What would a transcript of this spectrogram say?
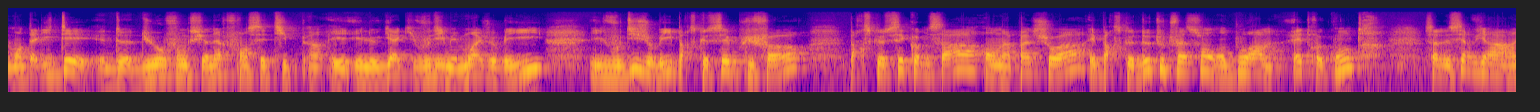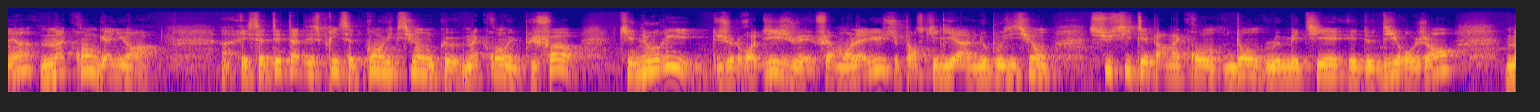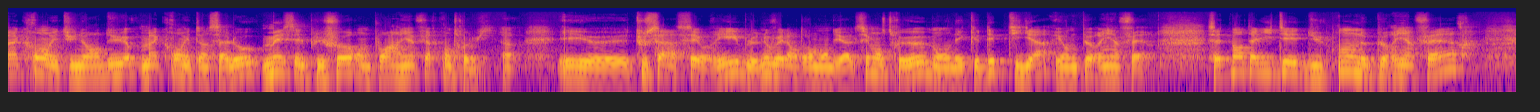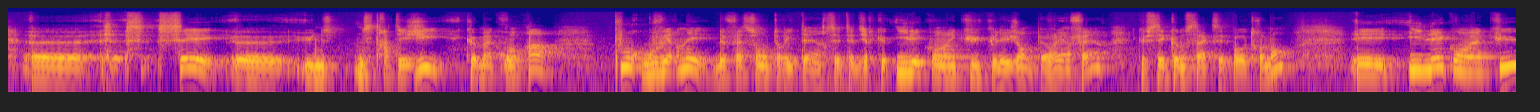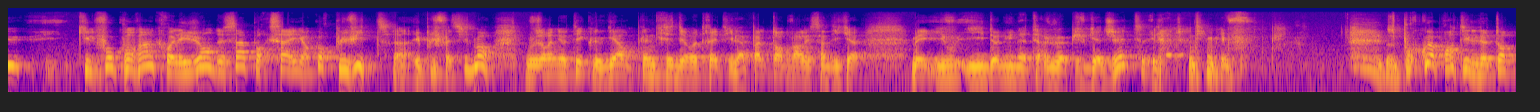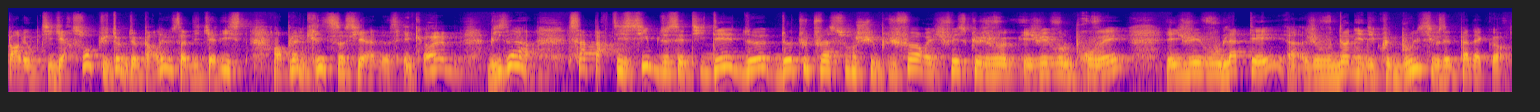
mentalité du haut fonctionnaire français type. Hein. Et, le gars qui vous dit mais moi j'obéis, il vous dit j'obéis parce que c'est plus fort, parce que c'est comme ça, on n'a pas le choix, et parce que de toute façon on pourra être contre, ça ne servira à rien, Macron gagnera. Et cet état d'esprit, cette conviction que Macron est le plus fort, qui est nourri, je le redis, je vais faire mon laïus, je pense qu'il y a une opposition suscitée par Macron dont le métier est de dire aux gens Macron est une ordure, Macron est un salaud, mais c'est le plus fort, on ne pourra rien faire contre lui. Et euh, tout ça, c'est horrible, le nouvel ordre mondial, c'est monstrueux, mais on n'est que des petits gars et on ne peut rien faire. Cette mentalité du on ne peut rien faire, euh, c'est euh, une, stratégie que Macron a pour gouverner de façon autoritaire. C'est-à-dire qu'il est convaincu que les gens ne peuvent rien faire, que c'est comme ça, que c'est pas autrement. Et il est convaincu qu'il faut convaincre les gens de ça pour que ça aille encore plus vite hein, et plus facilement. Vous aurez noté que le gars en pleine crise des retraites, il n'a pas le temps de voir les syndicats, mais il, donne une interview à Pif Gadget, il a dit mais vous, pourquoi prend-il le temps de parler aux petits garçons plutôt que de parler aux syndicalistes en pleine crise sociale? C'est quand même bizarre. Ça participe de cette idée de de toute façon je suis plus fort et je fais ce que je veux et je vais vous le prouver et je vais vous latter, hein, je vais vous donner des coups de boule si vous n'êtes pas d'accord.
